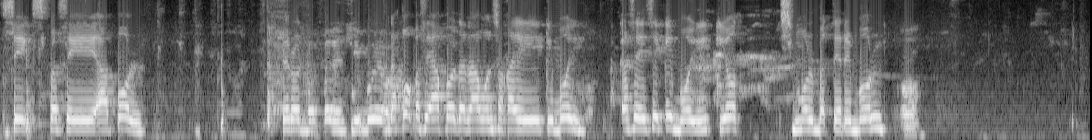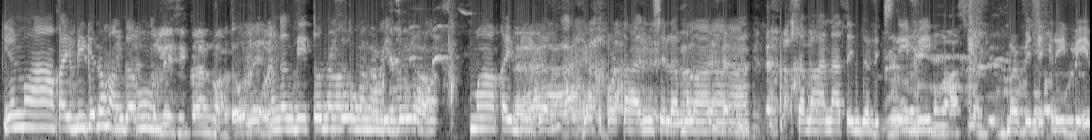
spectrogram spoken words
6 pa si Apple. Pero dako pa si Apple tanawon sa kay Kiboy. Kasi si Kiboy cute, small but terrible. Oh. Yun mga kaibigan no hanggang Tuloy si Kanwa. hanggang dito na lang tong video mga, mga kaibigan. Suportahan niyo sila mga sa mga natin Jolix TV. Marvin the Creepy,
